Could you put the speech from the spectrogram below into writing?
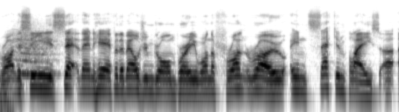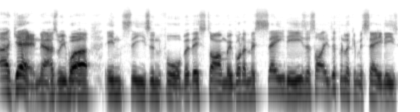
Right, the scene is set then here for the Belgium Grand Prix. We're on the front row in second place uh, again, as we were in season four. But this time we've got a Mercedes, a slightly different looking Mercedes,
